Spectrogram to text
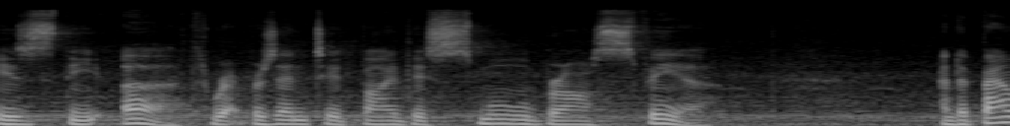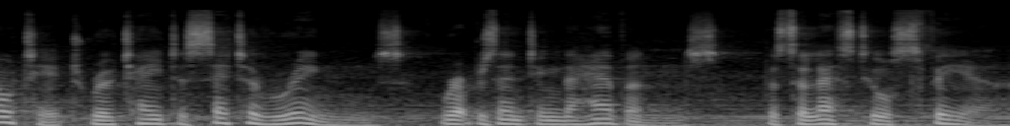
is the Earth, represented by this small brass sphere. And about it rotate a set of rings representing the heavens, the celestial sphere,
